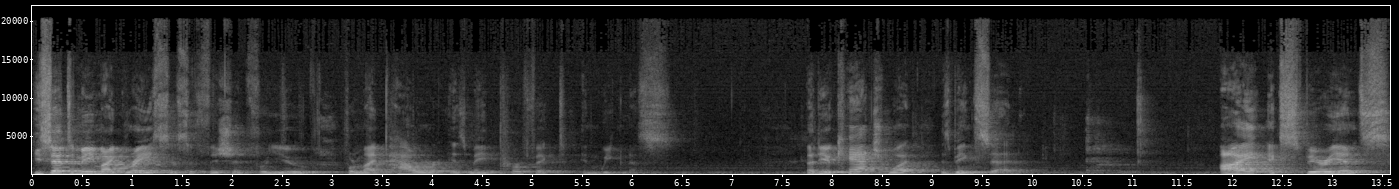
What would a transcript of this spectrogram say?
He said to me, My grace is sufficient for you, for my power is made perfect in weakness. Now, do you catch what is being said? I experience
